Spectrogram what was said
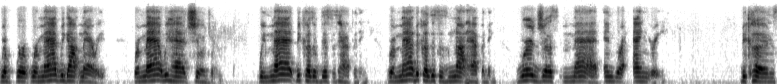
we're, we're, we're mad we got married. We're mad we had children. We're mad because of this is happening. We're mad because this is not happening. We're just mad and we're angry because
